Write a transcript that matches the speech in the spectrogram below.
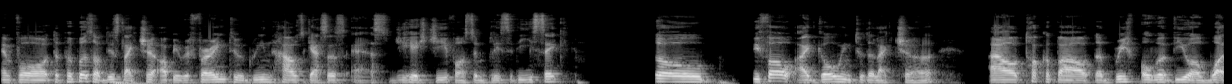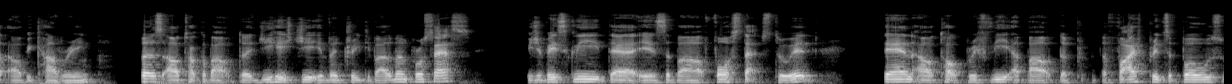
And for the purpose of this lecture, I'll be referring to greenhouse gases as GHG for simplicity's sake. So before I go into the lecture, I'll talk about a brief overview of what I'll be covering. First, I'll talk about the GHG inventory development process, which basically there is about four steps to it. Then I'll talk briefly about the, the five principles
